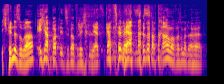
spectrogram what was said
Ich finde sogar... Ich hab Bock, den zu verpflichten jetzt. Ganz im Ernst, das ist doch traumhaft, was man da hört.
